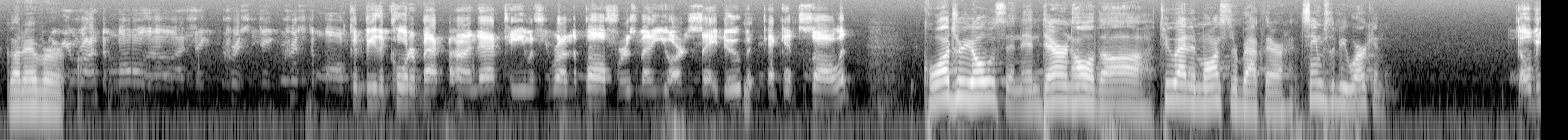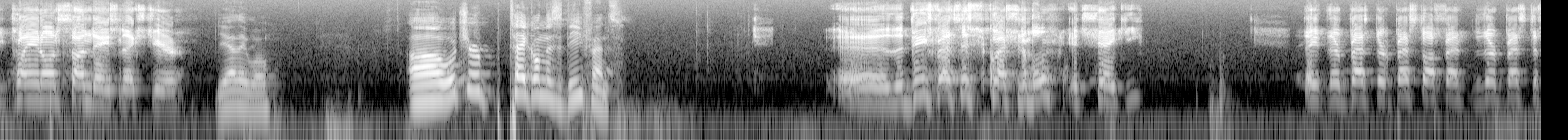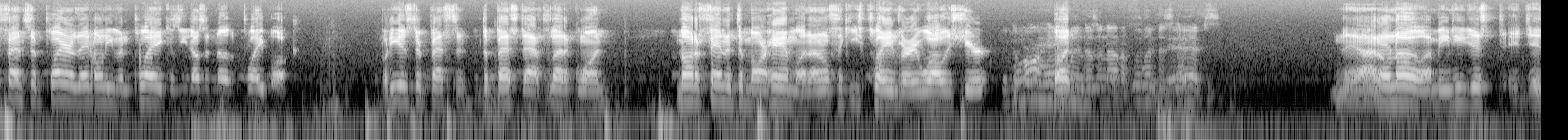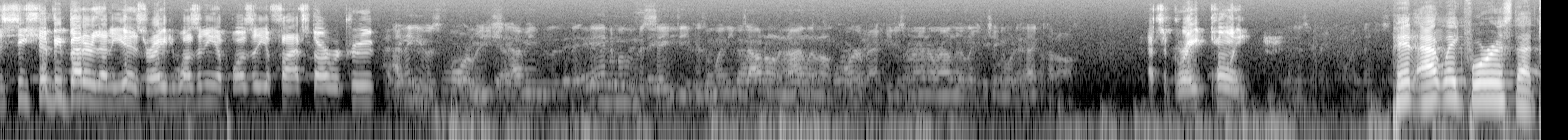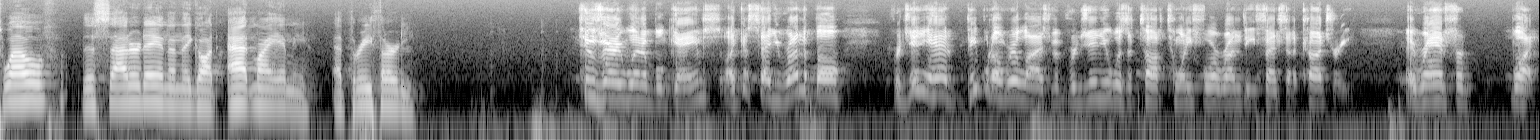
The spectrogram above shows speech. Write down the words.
Got over. You run the ball though, I think Chris D. Cristobal could be the quarterback behind that team if you run the ball for as many yards as they do. But Pickett's solid. Qadree Ollison and Darren Hall, the uh, two-headed monster back there. It seems to be working. They'll be playing on Sundays next year. Yeah, they will. Uh, what's your take on this defense? Uh, the defense is questionable. It's shaky. They, their best, their best offense, their best defensive player. They don't even play because he doesn't know the playbook. But he is their best, the best athletic one. Not a fan of Damar Hamlin. I don't think he's playing very well this year. Damar But- Hamlin doesn't know how to flip his hips. Yeah, I don't know. I mean, he just he should be better than he is, right? He wasn't he a, wasn't he a five star recruit? I think he was four, but he should, I mean, they- they had to move him to safety because when he was out on an island on quarterback, he just ran around there like a chicken with his head cut off. That's a great point. It is a great point. Thank you. sir. Pitt at Wake Forest at 12 this Saturday, and then they got at Miami at 3:30. Two very winnable games. Like I said, you run the ball. Virginia had people don't realize, but Virginia was a top 24 run defense in the country. They ran for what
